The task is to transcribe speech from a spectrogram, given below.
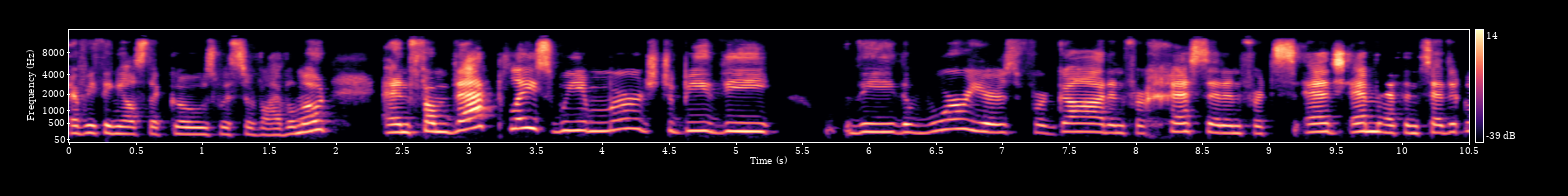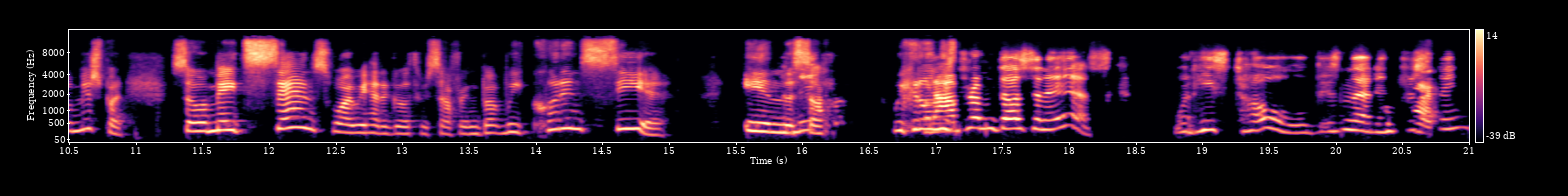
everything else that goes with survival mode. And from that place, we emerged to be the the the warriors for God and for Chesed and for Emeth and Tzedek Mishpat. So it made sense why we had to go through suffering, but we couldn't see it in the suffering. We could only Avram doesn't ask when he's told. Isn't that interesting?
